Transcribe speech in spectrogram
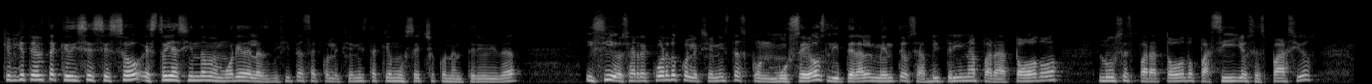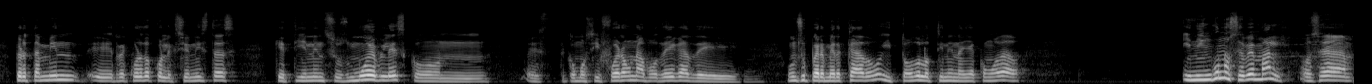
Que fíjate, ahorita que dices eso, estoy haciendo memoria de las visitas a coleccionista que hemos hecho con anterioridad. Y sí, o sea, recuerdo coleccionistas con museos, literalmente, o sea, vitrina para todo, luces para todo, pasillos, espacios. Pero también eh, recuerdo coleccionistas que tienen sus muebles con, este, como si fuera una bodega de un supermercado y todo lo tienen ahí acomodado. Y ninguno se ve mal, o sea,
